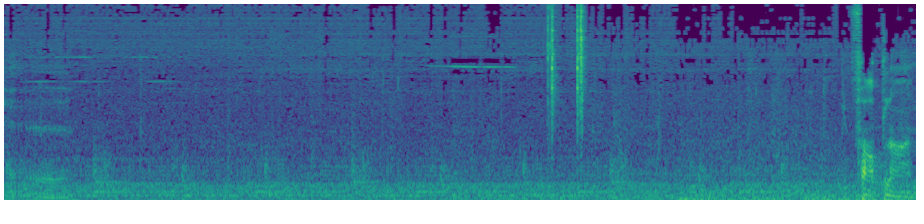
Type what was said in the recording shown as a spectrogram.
Äh. Fahrplan.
